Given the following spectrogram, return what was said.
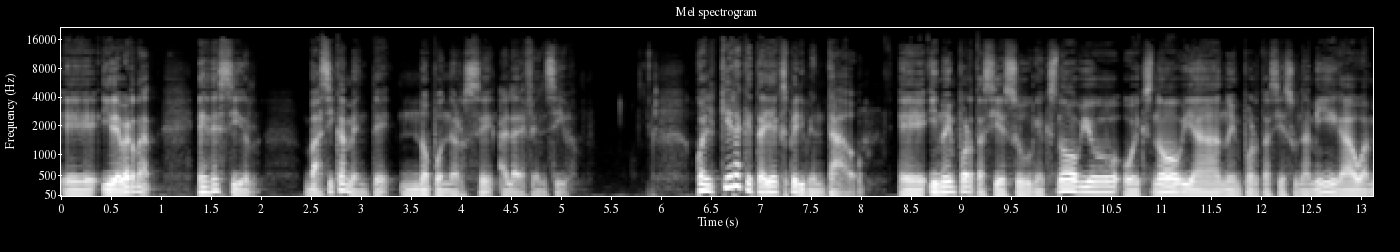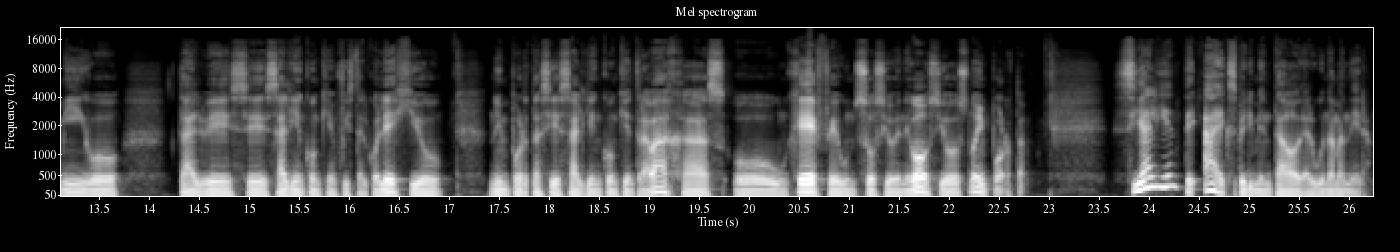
Eh, y de verdad, es decir, básicamente no ponerse a la defensiva. Cualquiera que te haya experimentado, eh, y no importa si es un exnovio o exnovia, no importa si es una amiga o amigo, tal vez es alguien con quien fuiste al colegio, no importa si es alguien con quien trabajas o un jefe, un socio de negocios, no importa. Si alguien te ha experimentado de alguna manera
